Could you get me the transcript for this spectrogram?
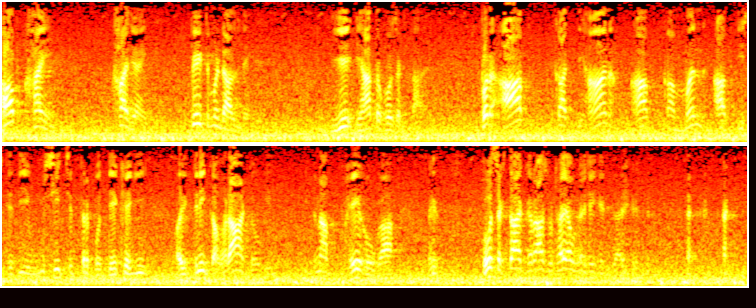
आप खाएँगे, खा जाएँगे, पेट में डाल देंगे। ये यहाँ तक हो सकता है। पर आपका ध्यान, आपका मन, आपकी स्थिति उसी चित्र को देखेगी और इतनी घबराहट होगी, इतना भय होगा। हो सकता है ग्रास उठाया ही, गिर जाए।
